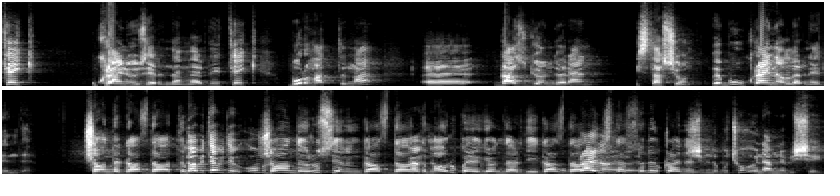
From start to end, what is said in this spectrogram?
tek Ukrayna üzerinden verdiği tek boru hattına e, gaz gönderen istasyon ve bu Ukraynalıların elinde. şu anda gaz dağıtım. Tabii tabii tabii. O- Şu anda Rusya'nın gaz dağıtım Evet. Avrupa'ya gönderdiği gaz dağıtım istasyonu Ukrayna'nın. Şimdi bu çok önemli bir şey.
